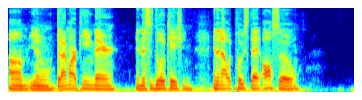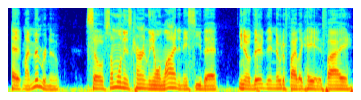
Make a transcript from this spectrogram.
um, you know, that I'm RPing there and this is the location. And then I would post that also at my member note. So if someone is currently online and they see that, you know, they're then notified like, hey, if I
